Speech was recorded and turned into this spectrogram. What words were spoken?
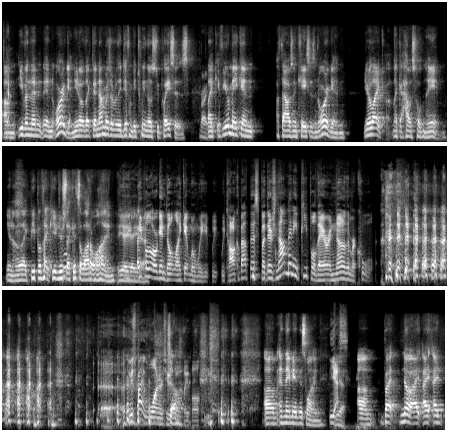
um, even then in Oregon. You know, like the numbers are really different between those two places. Right. Like if you're making a thousand cases in Oregon, you're like like a household name. You know, like people like you just like it's a lot of wine. yeah, yeah, yeah. People in Oregon don't like it when we, we, we talk about this, but there's not many people there, and none of them are cool. There's probably one or two So- cool people. um, and they made this wine. Yes. Um, but no, I, I, I,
